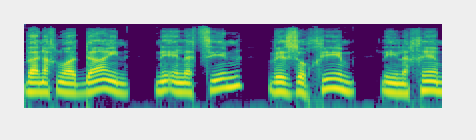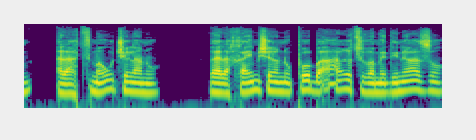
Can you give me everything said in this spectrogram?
ואנחנו עדיין נאלצים וזוכים להילחם על העצמאות שלנו ועל החיים שלנו פה בארץ ובמדינה הזו,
